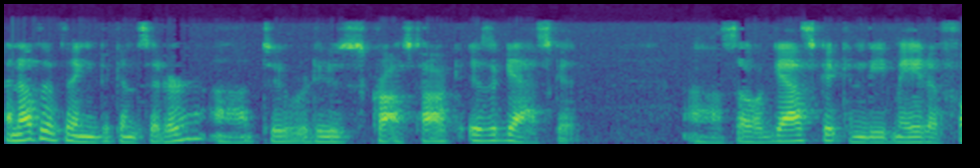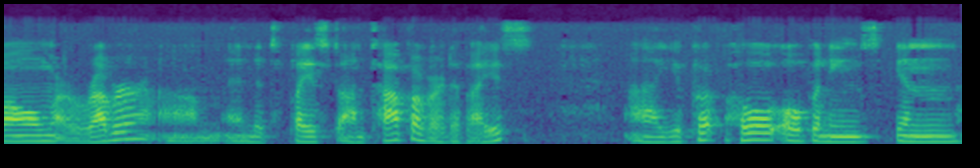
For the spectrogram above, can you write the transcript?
Another thing to consider uh, to reduce crosstalk is a gasket. Uh, so a gasket can be made of foam or rubber um, and it's placed on top of our device. Uh, you put hole openings in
